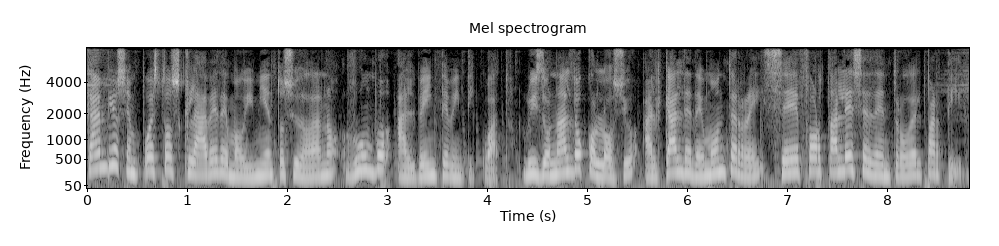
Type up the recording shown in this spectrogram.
Cambios en puestos clave de Movimiento Ciudadano rumbo al 2024. Luis Donaldo Colosio, alcalde de Monterrey, se fortalece dentro del partido.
